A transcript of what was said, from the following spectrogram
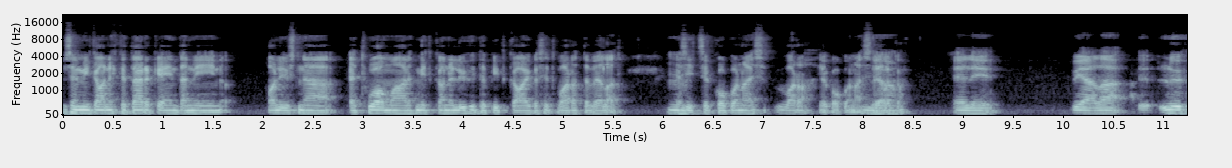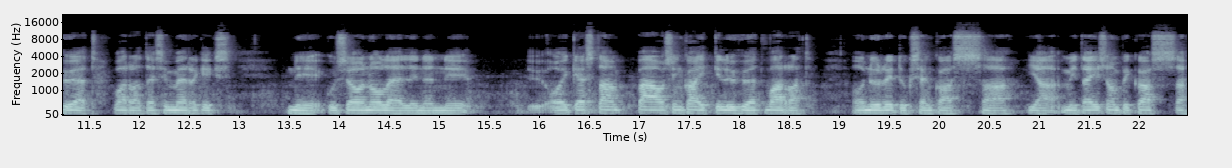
se, mikä on ehkä tärkeintä, niin on just nämä, että huomaa, että mitkä on ne lyhyt ja pitkäaikaiset varat ja velat. Mm. Ja sitten se kokonaisvara ja kokonaisvelka. Joo. Eli vielä lyhyet varat esimerkiksi, niin kun se on oleellinen, niin oikeastaan pääosin kaikki lyhyet varat on yrityksen kassaa ja mitä isompi kassa,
